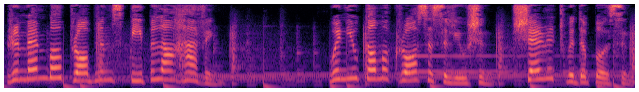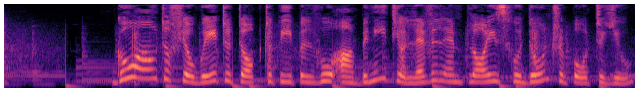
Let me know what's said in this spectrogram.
Remember problems people are having. When you come across a solution, share it with the person. Go out of your way to talk to people who are beneath your level employees who don't report to you,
